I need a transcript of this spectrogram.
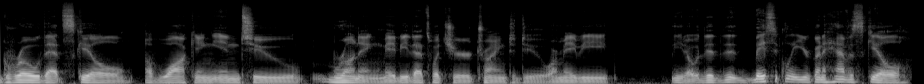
grow that skill of walking into running. Maybe that's what you're trying to do, or maybe you know, the, the, basically you're going to have a skill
